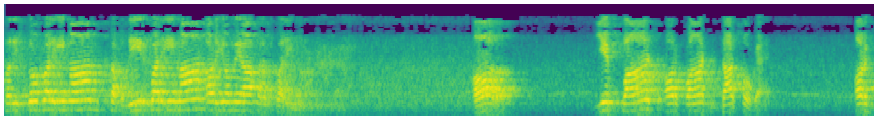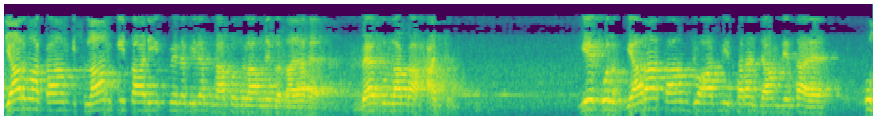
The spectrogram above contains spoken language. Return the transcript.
فرشتوں پر ایمان، تقدیر پر ایمان اور یوم آخرت پر ایمان۔ اور یہ پانچ اور پانچ دس ہو گئے۔ اور گیارہواں کام اسلام کی تاریخ میں نبی رسلاط السلام نے بتایا ہے، بیت اللہ کا حج۔ یہ کل گیارہ کام جو آدمی سر انجام دیتا ہے، اس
